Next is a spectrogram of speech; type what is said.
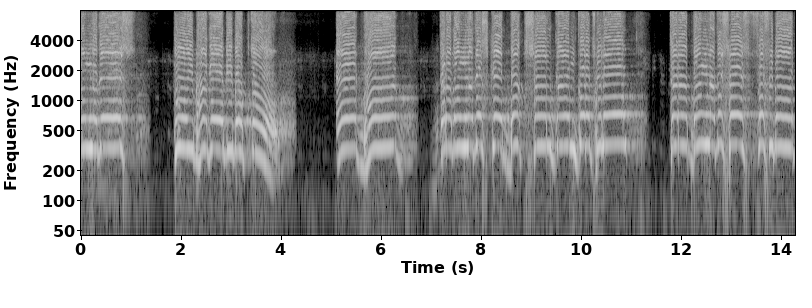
বাংলাদেশ দুই ভাগে বিভক্ত। এক ভাগ যারা বাংলাদেশকে বাকশাল কায়েম করেছিল, যারা বাংলাদেশে ফেসিবাদ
